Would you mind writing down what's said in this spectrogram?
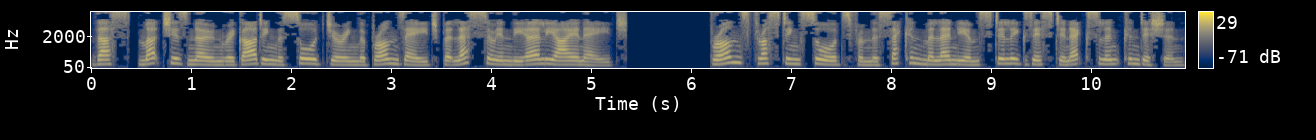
Thus, much is known regarding the sword during the Bronze Age but less so in the early Iron Age. Bronze thrusting swords from the second millennium still exist in excellent condition.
